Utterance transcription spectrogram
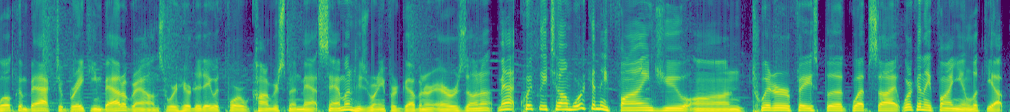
Welcome back to Breaking Battlegrounds. We're here today with former Congressman Matt Salmon, who's running for governor of Arizona. Matt, quickly tell them where can they find you on Twitter, Facebook, website? Where can they find you and look you up?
